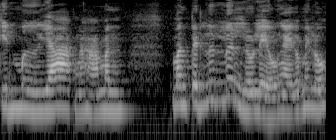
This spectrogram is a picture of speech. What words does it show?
กินมือยากนะคะ มัน มันเป็นลื่นๆเหลวๆไงก็ไม่รู้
